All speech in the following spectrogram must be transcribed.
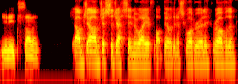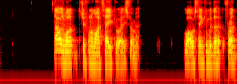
you need to sell him. I'm ju- I'm just suggesting a way of like building a squad really, rather than that was one of, just one of my takeaways from it. What I was thinking with the front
